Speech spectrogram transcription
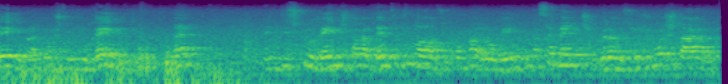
veio para construir o reino, né? Disse que o reino estava dentro de nós, e comparou o reino com uma semente, um grãozinho de mostarda.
